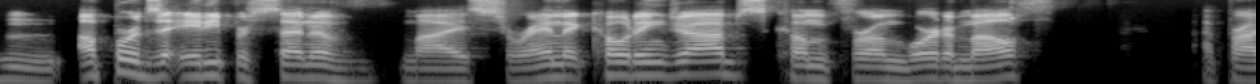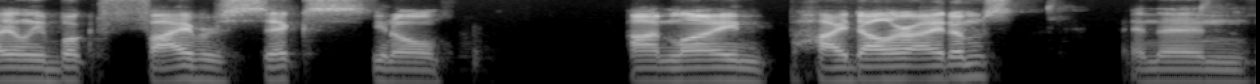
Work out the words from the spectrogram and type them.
hmm, upwards of 80% of my ceramic coating jobs come from word of mouth. I probably only booked five or six, you know, online high dollar items. And then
